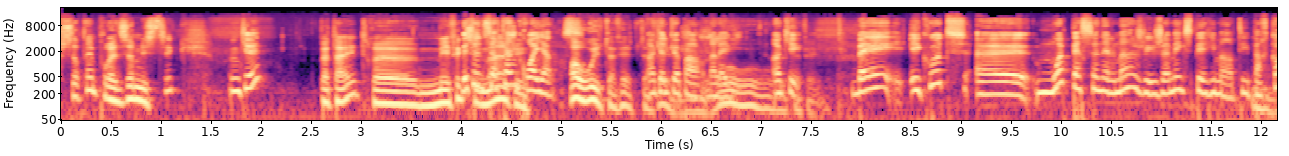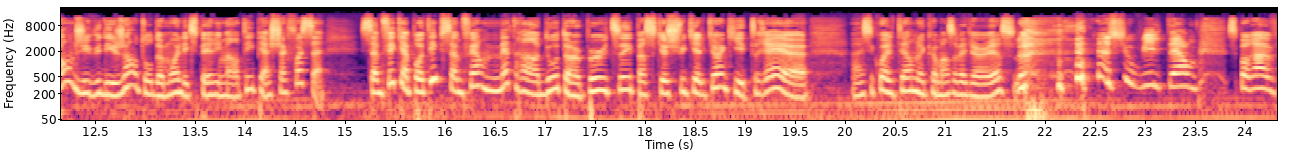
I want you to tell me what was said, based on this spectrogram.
certains pourraient dire mystique, OK? Peut-être, euh, mais Mais tu as effectivement. une certaine croyance. Ah oui, tout à fait. Tout à En fait. quelque part, dans la vie. Oh, oh, oh, OK. Ben, écoute, euh, moi, personnellement, je l'ai jamais expérimenté. Par contre, j'ai vu des gens autour de moi l'expérimenter, puis à chaque fois, ça, ça me fait capoter, puis ça me fait mettre en doute un peu, tu sais, parce que je suis quelqu'un qui est très... euh, euh, c'est quoi le terme, là, commence avec un S, là? J'ai oublié le terme, c'est pas grave.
